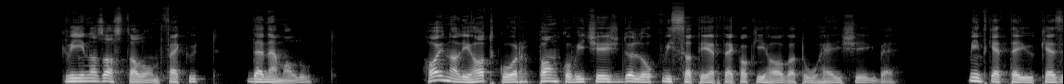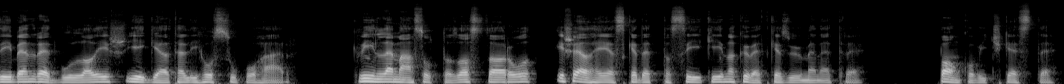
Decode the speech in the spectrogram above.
Queen az asztalon feküdt, de nem aludt. Hajnali hatkor Pankovics és Dölok visszatértek a kihallgató helyiségbe. Mindkettejük kezében Red Bullal és jéggel teli hosszú pohár. Queen lemászott az asztalról, és elhelyezkedett a székén a következő menetre. Pankovics kezdte.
